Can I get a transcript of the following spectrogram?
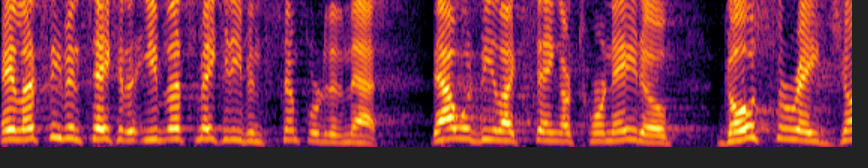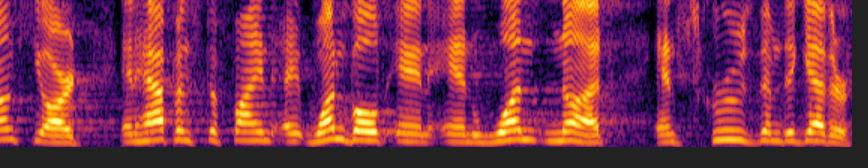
Hey, let's even take it, let's make it even simpler than that. That would be like saying a tornado goes through a junkyard and happens to find a, one bolt in and one nut and screws them together.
